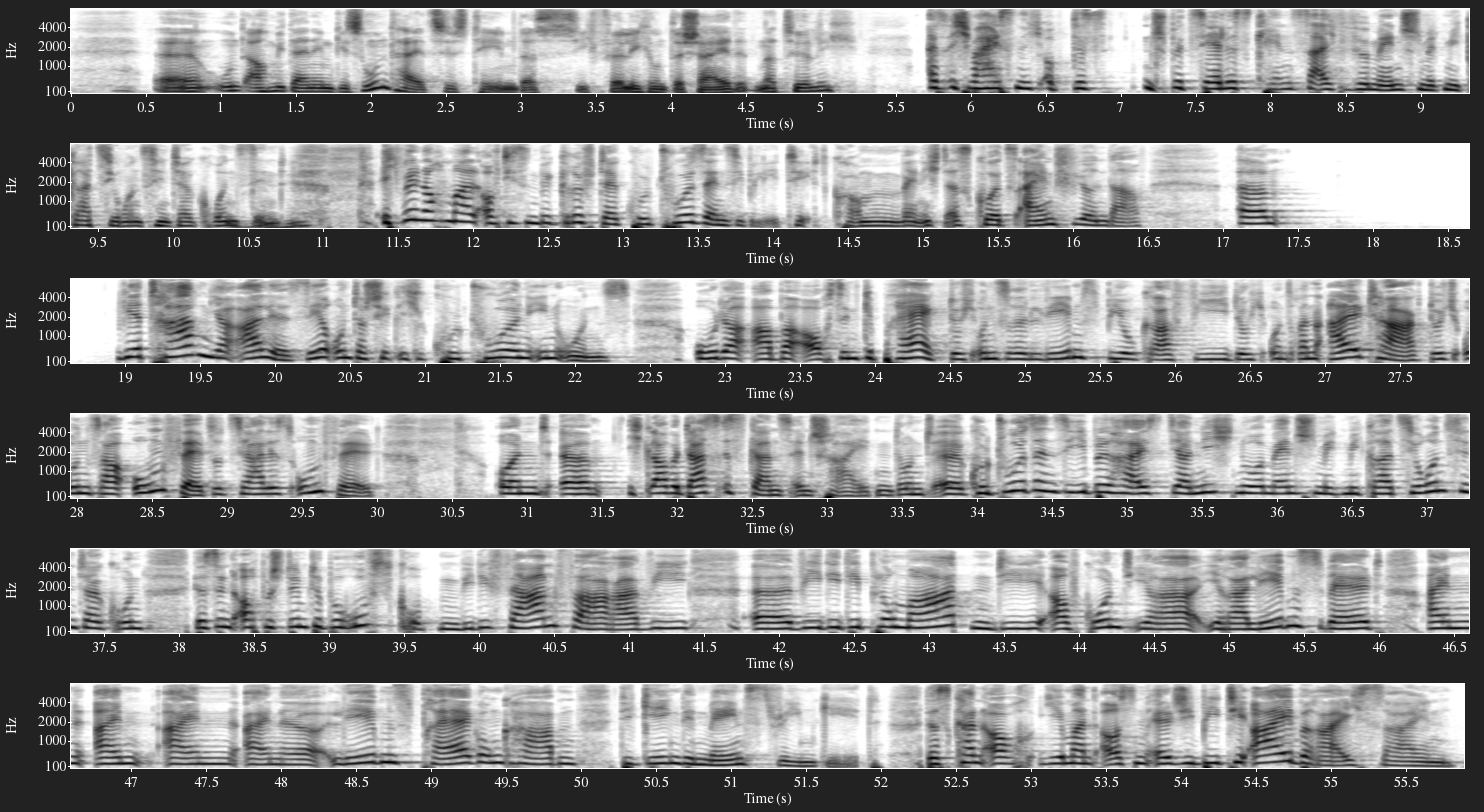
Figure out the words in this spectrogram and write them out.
Äh, und auch mit einem Gesundheitssystem, das sich völlig unterscheidet natürlich. Also ich weiß nicht, ob das ein spezielles Kennzeichen für Menschen mit Migrationshintergrund sind. Mhm. Ich will noch mal auf diesen Begriff der Kultursensibilität kommen, wenn ich das kurz einführen darf. Ähm, wir tragen ja alle sehr unterschiedliche Kulturen in uns oder aber auch sind geprägt durch unsere Lebensbiografie, durch unseren Alltag, durch unser Umfeld, soziales Umfeld. Und äh, ich glaube, das ist ganz entscheidend. Und äh, kultursensibel heißt ja nicht nur Menschen mit Migrationshintergrund, das sind auch bestimmte Berufsgruppen, wie die Fernfahrer, wie, äh, wie die Diplomaten, die aufgrund ihrer, ihrer Lebenswelt ein, ein, ein, eine Lebensprägung haben, die gegen den Mainstream geht. Das kann auch jemand aus dem LGBTI-Bereich sein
